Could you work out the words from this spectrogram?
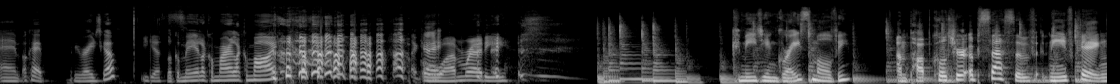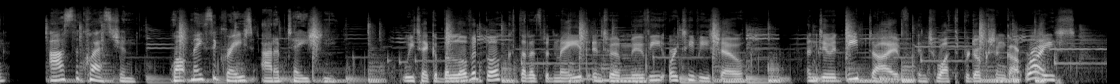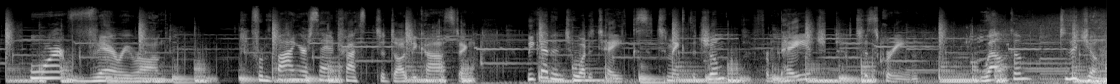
Um, okay, are you ready to go? Yes. Look at me, look at me, look at me. okay. Oh, I'm ready. Comedian Grace Mulvey and pop culture obsessive Niamh King. ask the question What makes a great adaptation? We take a beloved book that has been made into a movie or TV show and do a deep dive into what the production got right Or very wrong. From banger soundtracks to dodgy casting. We get into what it takes to make the jump from page to screen. Welcome to the jump.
